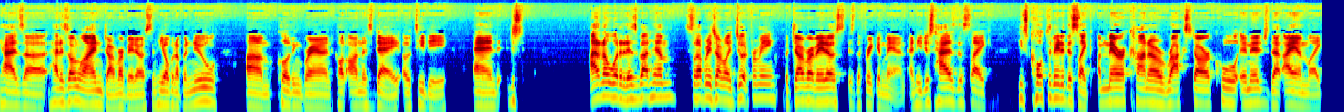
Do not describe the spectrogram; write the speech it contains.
has uh, had his own line, John Varvatos, and he opened up a new um, clothing brand called On This Day (OTD). And just, I don't know what it is about him. Celebrities don't really do it for me, but John Varvatos is the freaking man, and he just has this like, he's cultivated this like Americana rock star cool image that I am like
